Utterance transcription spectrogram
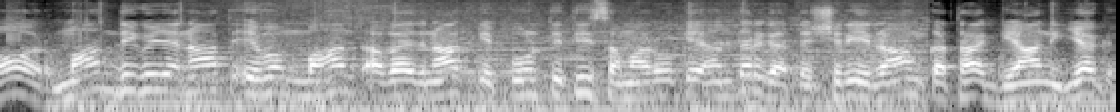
और महान दिग्विजयनाथ एवं महंत अवैधनाथ के पूर्णतिथि समारोह के अंतर्गत श्री राम कथा ज्ञान यज्ञ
